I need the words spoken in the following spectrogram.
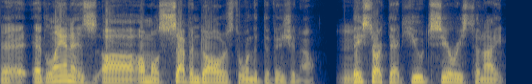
Uh, Atlanta is uh, almost seven dollars to win the division now. Mm. They start that huge series tonight.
